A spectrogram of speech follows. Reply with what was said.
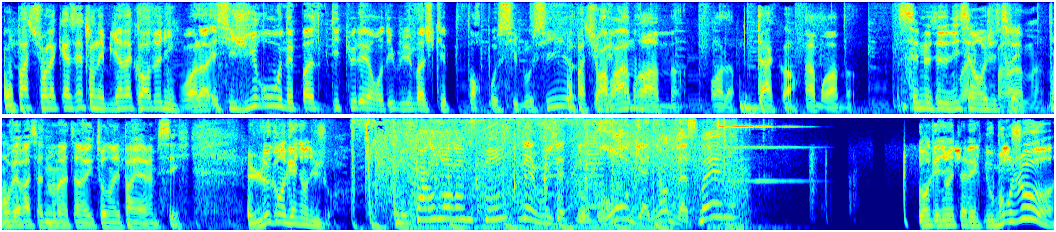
on passe sur la casette. On est bien d'accord, Denis Voilà. Et si Giroud n'est pas titulaire au début du match, qui est fort possible aussi, On passe sur Abraham Abraham. Voilà. D'accord. Abraham. C'est noté, Denis, c'est Ouais, enregistré. Abraham. On verra ça demain matin avec toi dans les paris RMC. Le grand gagnant du jour. Les paris RMC, Mais vous êtes nos gros gagnants de la semaine. Le grand gagnant est avec nous. Bonjour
